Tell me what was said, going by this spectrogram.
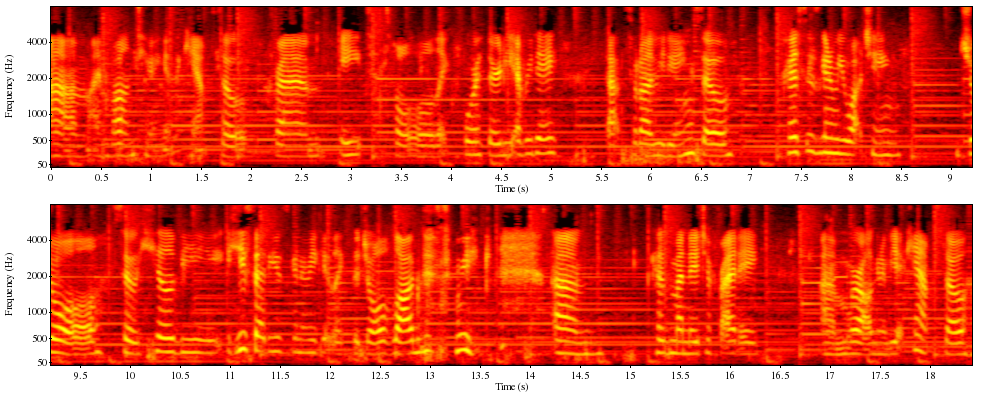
um, I'm volunteering at the camp. So from 8 till like 4.30 every day, that's what I'll be doing. So Chris is gonna be watching Joel. So he'll be, he said he's gonna make it like the Joel vlog this week. Because Monday to Friday, um, we're all gonna be at camp. So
